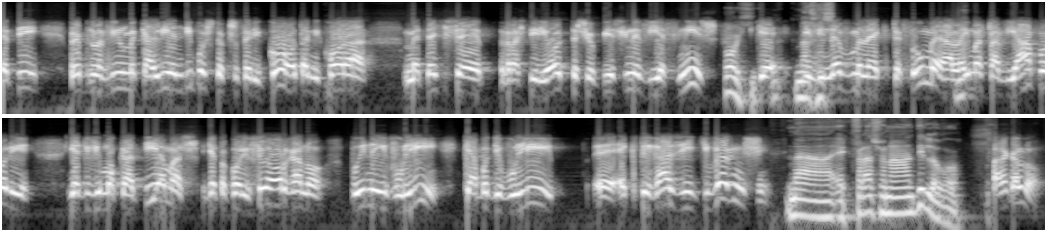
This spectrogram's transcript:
γιατί πρέπει να δίνουμε καλή εντύπωση στο εξωτερικό όταν η χώρα μετέχει σε δραστηριότητες οι οποίες είναι διεθνείς και να κινδυνεύουμε να εκτεθούμε αλλά είμαστε αδιάφοροι για τη δημοκρατία μας, για το κορυφαίο όργανο που είναι η Βουλή και από τη Βουλή ε, εκπηγάζει η κυβέρνηση. Να εκφράσω έναν αντίλογο. Παρακαλώ.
